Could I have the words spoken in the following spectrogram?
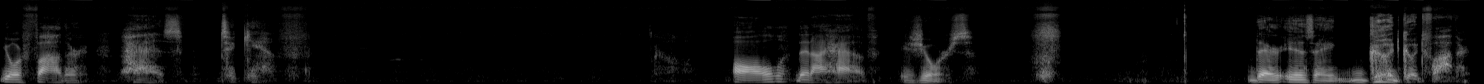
your Father has to give. All that I have is yours. There is a good, good Father.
